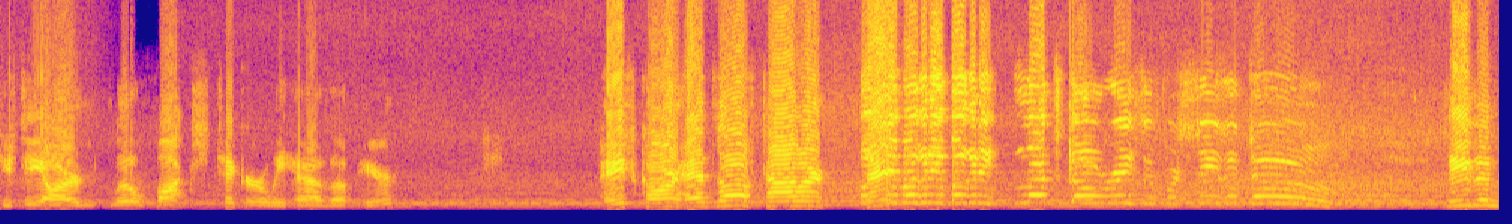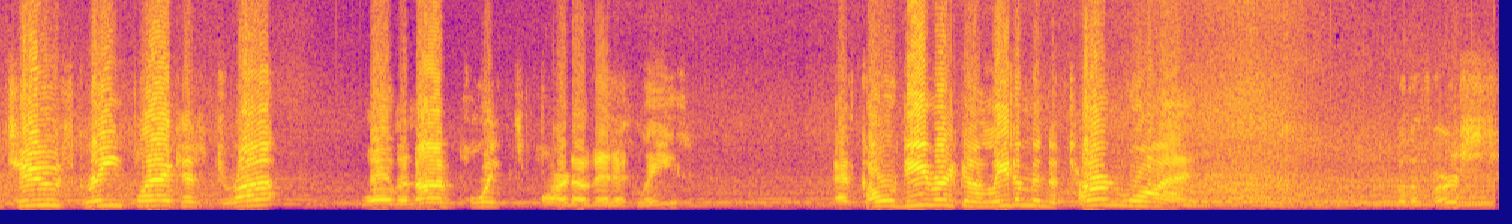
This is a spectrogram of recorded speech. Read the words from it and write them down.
You see our little fox ticker we have up here? Pace car heads off, Tyler. Boogity, boogity, boogity! Let's go racing for season two. Season two's green flag has dropped. Well, the non-points part of it, at least. As Cole Deaver is going to lead them into turn one. For the first.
